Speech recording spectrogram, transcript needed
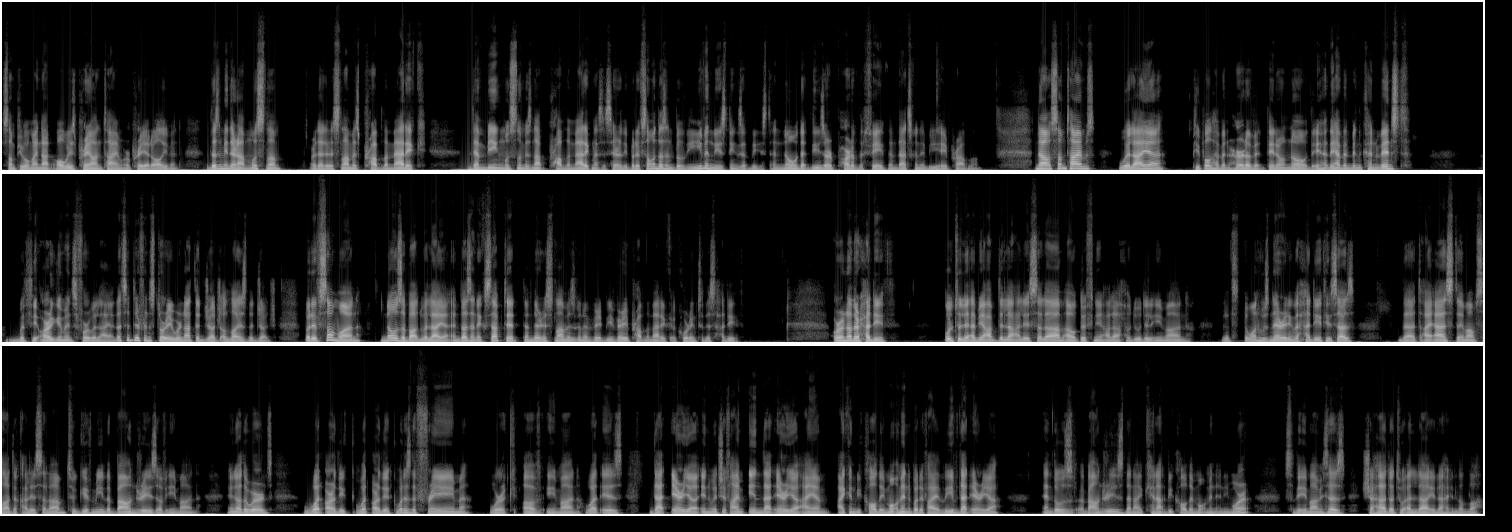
Some people might not always pray on time or pray at all, even. It doesn't mean they're not Muslim or that Islam is problematic, them being Muslim is not problematic necessarily. But if someone doesn't believe in these things at least and know that these are part of the faith, then that's going to be a problem. Now, sometimes wilaya, people haven't heard of it. They don't know. They, they haven't been convinced with the arguments for wilaya. That's a different story. We're not the judge. Allah is the judge. But if someone knows about wilaya and doesn't accept it, then their Islam is going to be very problematic according to this hadith. Or another hadith. قلت لأبي عبد الله عليه السلام أوقفني على حدود الإيمان. That's the one who's narrating the hadith. He says that I asked the Imam Sadiq عليه السلام to give me the boundaries of Iman. In other words, what are the what are the what is the frame work of iman? What is that area in which if I'm in that area I am I can be called a mu'min, but if I leave that area and those boundaries, then I cannot be called a mu'min anymore. So the Imam says, Shahadatu an la ilaha illallah.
